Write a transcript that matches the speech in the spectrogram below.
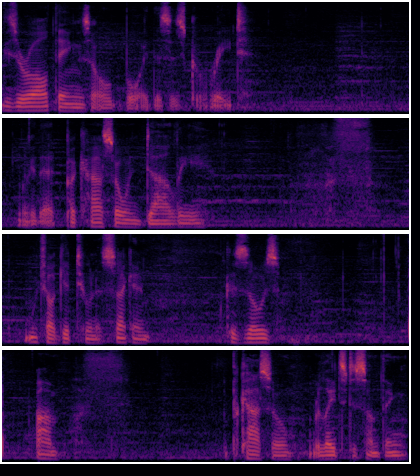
These are all things, oh boy, this is great. Look at that Picasso and Dali, which I'll get to in a second, because those, um, Picasso relates to something.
